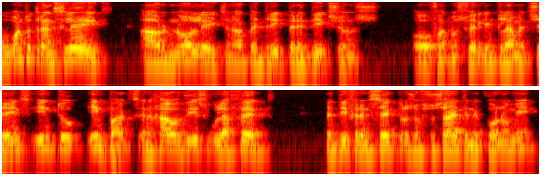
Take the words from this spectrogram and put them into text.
we want to translate our knowledge and our predictions of atmospheric and climate change into impacts and how this will affect the different sectors of society and economy.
